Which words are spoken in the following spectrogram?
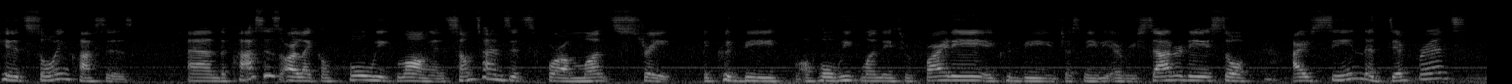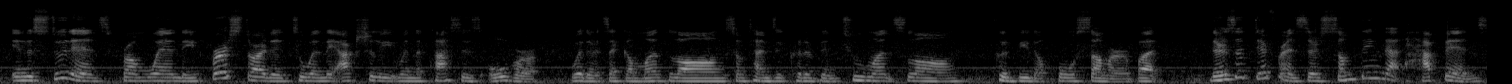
kids sewing classes and the classes are like a whole week long and sometimes it's for a month straight. It could be a whole week, Monday through Friday. It could be just maybe every Saturday. So I've seen the difference in the students from when they first started to when they actually when the class is over whether it's like a month long sometimes it could have been two months long could be the whole summer. But there's a difference. There's something that happens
